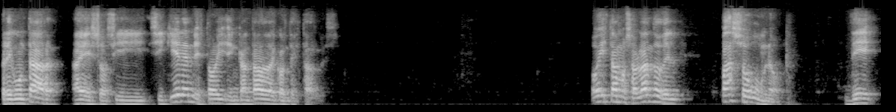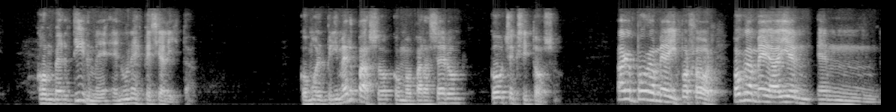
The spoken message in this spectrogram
preguntar a eso? Si, si quieren, estoy encantado de contestarles. Hoy estamos hablando del paso uno de convertirme en un especialista. Como el primer paso, como para ser un coach exitoso. póngame ahí, por favor. Póngame ahí en, en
